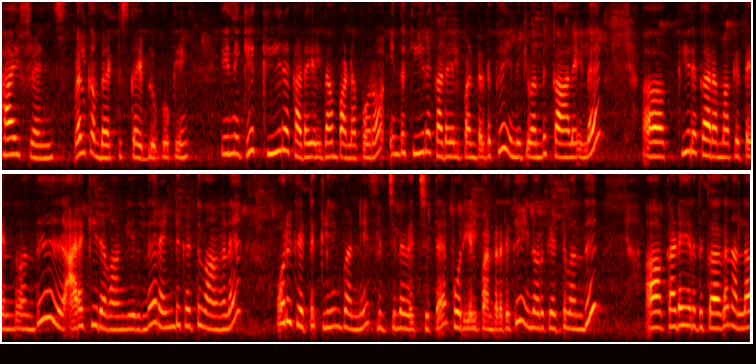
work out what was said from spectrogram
Hi friends welcome back to sky blue cooking இன்றைக்கி கீரை கடையில் தான் பண்ண போகிறோம் இந்த கீரை கடையில் பண்ணுறதுக்கு இன்றைக்கி வந்து காலையில் கீரைக்காரம்மாக்கிட்டேருந்து வந்து அரைக்கீரை வாங்கியிருந்தேன். ரெண்டு கட்டு வாங்கினேன். ஒரு கட்டு க்ளீன் பண்ணி ஃப்ரிட்ஜில் வச்சுட்டேன். பொரியல் பண்ணுறதுக்கு இன்னொரு கட்டு வந்து கடையிறதுக்காக நல்லா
